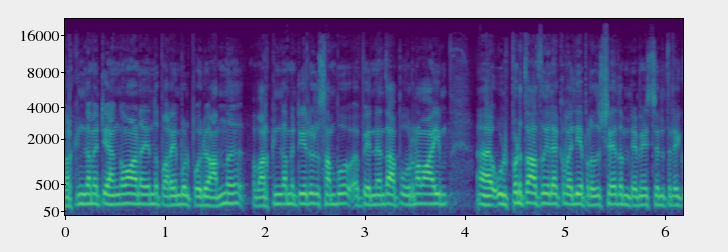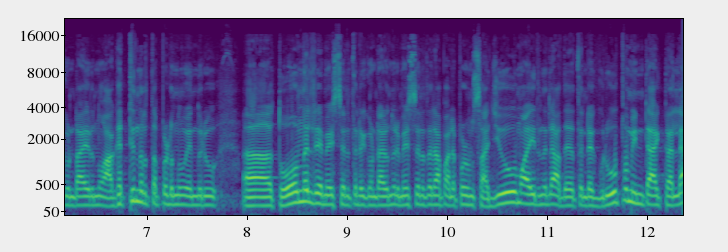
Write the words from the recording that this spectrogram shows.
വർക്കിംഗ് കമ്മിറ്റി അംഗമാണ് എന്ന് പറയുമ്പോൾ പോലും അന്ന് വർക്കിംഗ് കമ്മിറ്റിയിൽ ഒരു സംഭവം പിന്നെ എന്താ പൂർണമായും ഉൾപ്പെടുത്താത്തതിലൊക്കെ വലിയ പ്രതിഷേധം രമേശ് ചെന്നിത്തലയ്ക്ക് ഉണ്ടായിരുന്നു അകറ്റി നിർത്തപ്പെടുന്നു എന്നൊരു തോന്നൽ രമേശ് ചെന്നിത്തലയ്ക്ക് ഉണ്ടായിരുന്നു രമേശ് ചെന്നിത്തല പലപ്പോഴും സജീവമായിരുന്നില്ല അദ്ദേഹത്തിന്റെ ഗ്രൂപ്പും ഇൻടാക്റ്റ് അല്ല.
